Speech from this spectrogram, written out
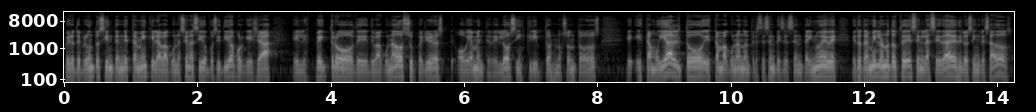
pero te pregunto si entendés también que la vacunación ha sido positiva porque ya el espectro de, vacunados superiores, obviamente, de los inscriptos, no son todos, eh, está muy alto, están vacunando entre 60 y 69. ¿Esto también lo nota ustedes en las edades de los ingresados?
